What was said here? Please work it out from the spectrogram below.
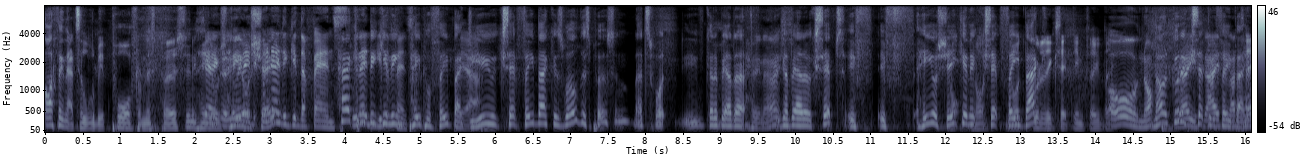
I think that's a little bit poor from this person, he or, he we, or need, she. we need to give the fans. How can you be to give the giving people feedback? Yeah. Do you accept feedback as well? This person, that's what you've got to be able to. Who knows? You've got to be able to accept. If if he or she can not- accept not feedback, good at accepting feedback. Oh, not No, good Jeez, accepting Nathan, feedback. I tell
